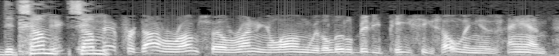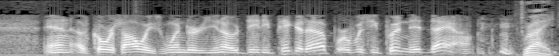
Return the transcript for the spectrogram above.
did some Except some except for Donald Rumsfeld running along with a little bitty piece he's holding in his hand, and of course I always wonder, you know, did he pick it up or was he putting it down? right.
